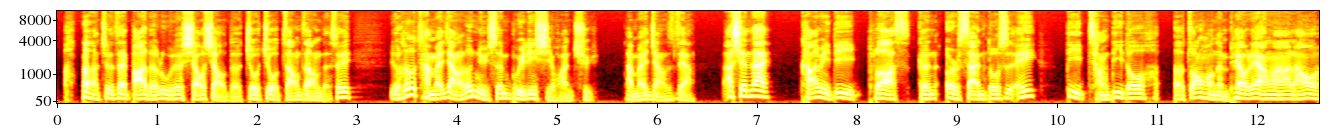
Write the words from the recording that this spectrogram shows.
就在巴德路，那小小的、旧旧脏脏的，所以有时候坦白讲，说女生不一定喜欢去。坦白讲是这样。啊，现在卡米蒂 Plus 跟二三都是，哎，地场地都呃装潢的很漂亮啊，然后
